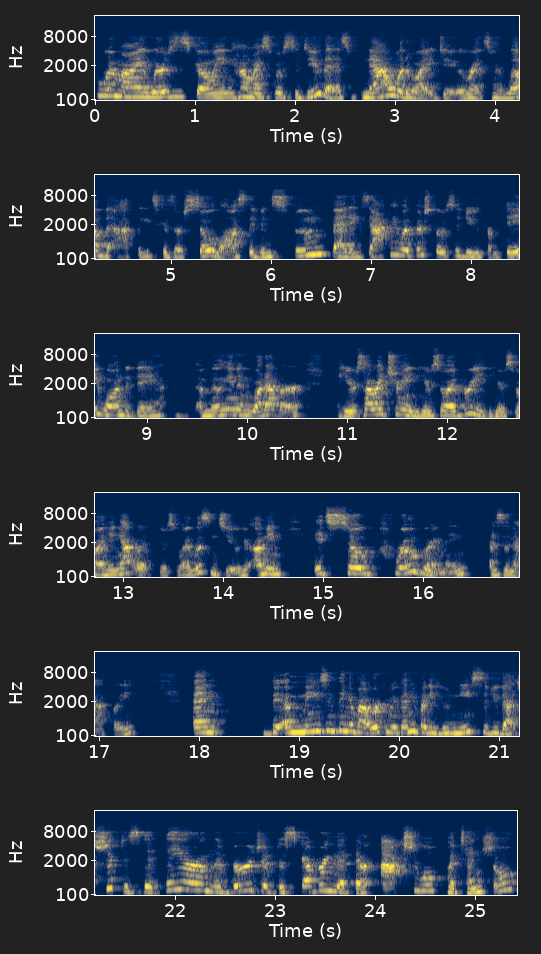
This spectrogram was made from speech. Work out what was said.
who am I? Where's this going? How am I supposed to do this? Now, what do I do? Right. So I love the athletes because they're so lost. They've been spoon fed exactly what they're supposed to do from day one to day a million and whatever. Here's how I train. Here's who I breathe. Here's who I hang out with. Here's who I listen to. I mean, it's so programming as an athlete. And the amazing thing about working with anybody who needs to do that shift is that they are on the verge of discovering that their actual potential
